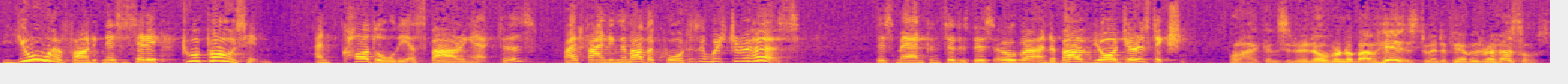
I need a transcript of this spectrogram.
you have found it necessary to oppose him and coddle the aspiring actors by finding them other quarters in which to rehearse. This man considers this over and above your jurisdiction. Well, I consider it over and above his to interfere with rehearsals.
